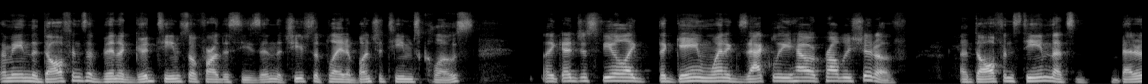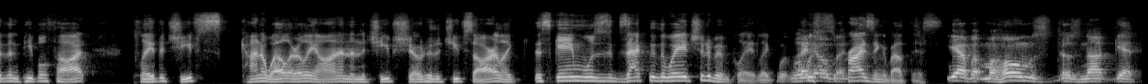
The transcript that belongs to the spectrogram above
I mean, the Dolphins have been a good team so far this season. The Chiefs have played a bunch of teams close. Like I just feel like the game went exactly how it probably should have. A Dolphins team that's better than people thought played the Chiefs kind of well early on, and then the Chiefs showed who the Chiefs are. Like this game was exactly the way it should have been played. Like what, what was know, surprising but, about this? Yeah, but Mahomes does not get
